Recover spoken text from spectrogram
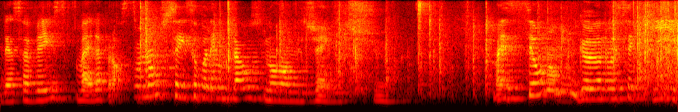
dessa vez, vai da próxima. Eu não sei se eu vou lembrar os nomes, gente. Mas se eu não me engano, esse aqui,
